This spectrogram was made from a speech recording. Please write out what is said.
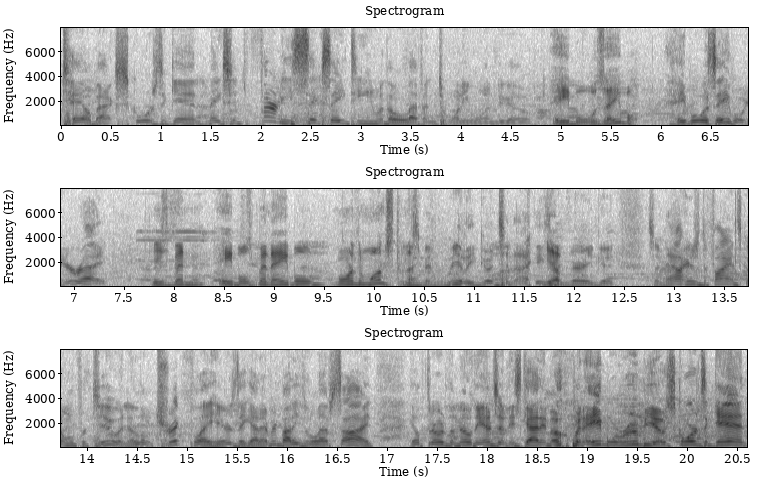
tailback, scores again, makes it 36 18 with 11 21 to go. Abel was able. Abel was able, you're right. He's been Abel's been able more than once tonight. He's been really good tonight. He's Yep. been very good. So now here's Defiance going for two, and a little trick play here is they got everybody to the left side. He'll throw to the middle of the end zone. He's got him open. Abel Rubio scores again,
